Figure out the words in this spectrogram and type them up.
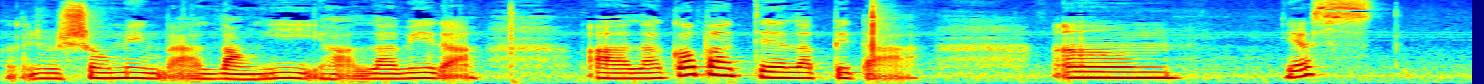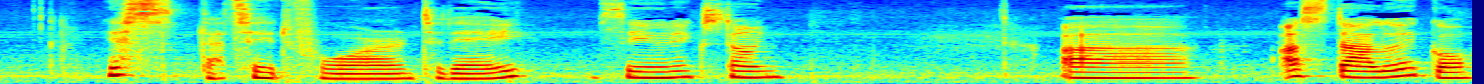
可能就是生命吧，朗逸哈，La vida，啊，La copa de la vida，嗯，Yes，Yes，That's it for today. See you next time. Ah, hasta luego.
